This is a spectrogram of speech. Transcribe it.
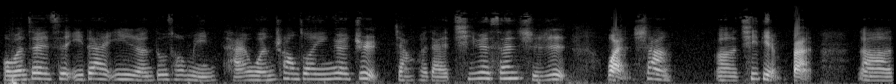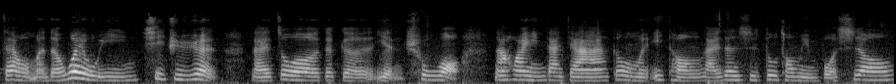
我们这一次一代艺人杜聪明台文创作音乐剧将会在七月三十日晚上，呃七点半。那在我们的魏武营戏剧院来做这个演出哦，那欢迎大家跟我们一同来认识杜聪明博士哦。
